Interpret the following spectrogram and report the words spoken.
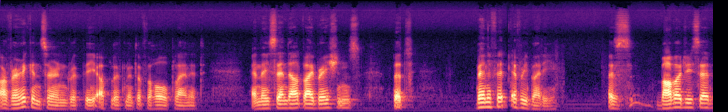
are very concerned with the upliftment of the whole planet, and they send out vibrations that benefit everybody. As Babaji said,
